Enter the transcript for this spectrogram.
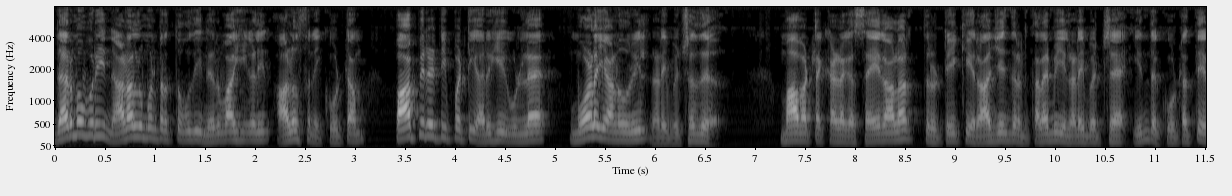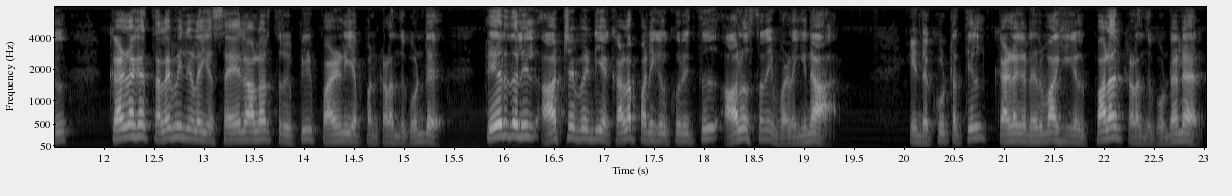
தருமபுரி நாடாளுமன்ற தொகுதி நிர்வாகிகளின் ஆலோசனைக் கூட்டம் பாப்பிரெட்டிப்பட்டி அருகே உள்ள மோளையானூரில் நடைபெற்றது. மாவட்ட கழக செயலாளர் திரு. டி. கே. ராஜேந்திரன் தலைமையில் நடைபெற்ற இந்த கூட்டத்தில் கழக தலைமை நிலைய செயலாளர் திரு. பி. பழனியப்பன் கலந்து கொண்டு தேர்தலில் ஆற்ற வேண்டிய களப்பணிகள் குறித்து ஆலோசனை வழங்கினார். இந்த கூட்டத்தில் கழக நிர்வாகிகள் பலர் கலந்து கொண்டனர்.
